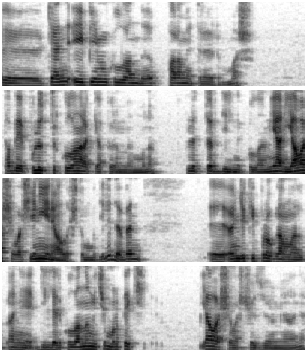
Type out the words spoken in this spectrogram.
e, kendi AP'min kullandığı parametrelerim var. Tabi Flutter kullanarak yapıyorum ben bunu. Flutter dilini kullanıyorum. Yani yavaş yavaş yeni yeni alıştım bu dile de ben e, önceki programlar hani dilleri kullandığım için bunu pek yavaş yavaş çözüyorum yani.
